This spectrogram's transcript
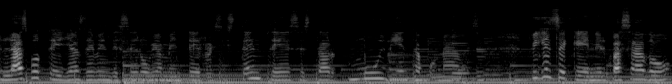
las botellas deben de ser obviamente resistentes, estar muy bien taponadas. Fíjense que en el pasado,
